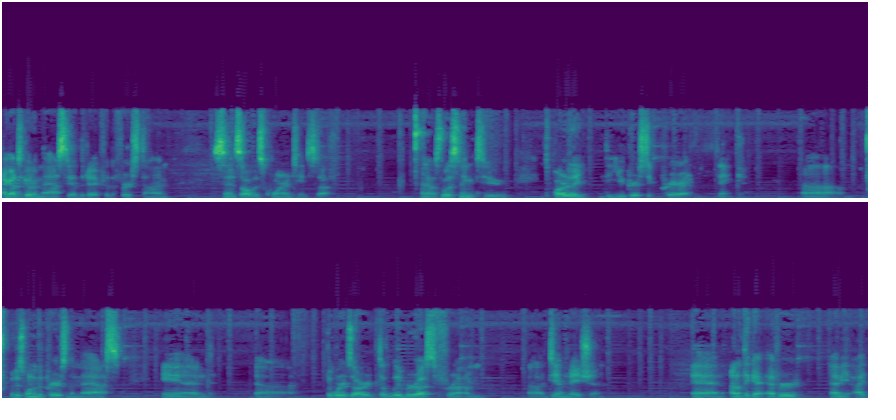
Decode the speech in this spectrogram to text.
I got to go to mass the other day for the first time since all this quarantine stuff, and I was listening to. It's part of the, the Eucharistic prayer, I think, um, but it's one of the prayers in the mass, and uh, the words are deliver us from uh, damnation and i don't think i ever i mean i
